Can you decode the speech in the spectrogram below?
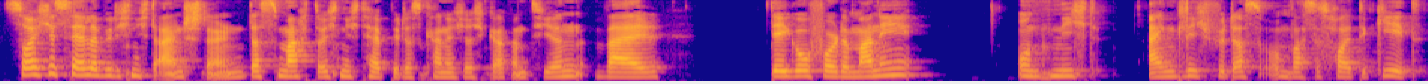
Solche Seller würde ich nicht einstellen. Das macht euch nicht happy, das kann ich euch garantieren, weil they go for the money und nicht eigentlich für das, um was es heute geht.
